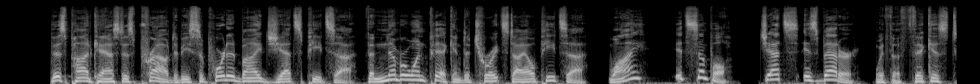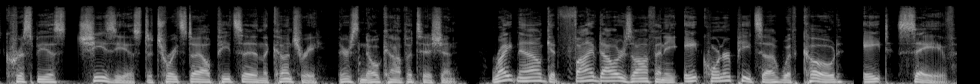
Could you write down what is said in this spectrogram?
This podcast is proud to be supported by Jets Pizza, the number one pick in Detroit style pizza. Why? It's simple. Jets is better. With the thickest, crispiest, cheesiest Detroit style pizza in the country, there's no competition. Right now, get $5 off any eight corner pizza with code 8SAVE.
